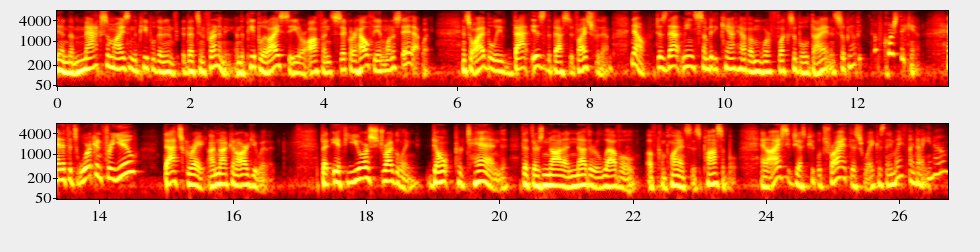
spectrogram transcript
and the maximizing the people that in, that's in front of me and the people that I see are often sick or healthy and want to stay that way. And so I believe that is the best advice for them. Now, does that mean somebody can't have a more flexible diet and still be healthy? No, of course they can. And if it's working for you, that's great. I'm not going to argue with it. But if you're struggling, don't pretend that there's not another level of compliance that's possible. And I suggest people try it this way because they might find out, you know,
